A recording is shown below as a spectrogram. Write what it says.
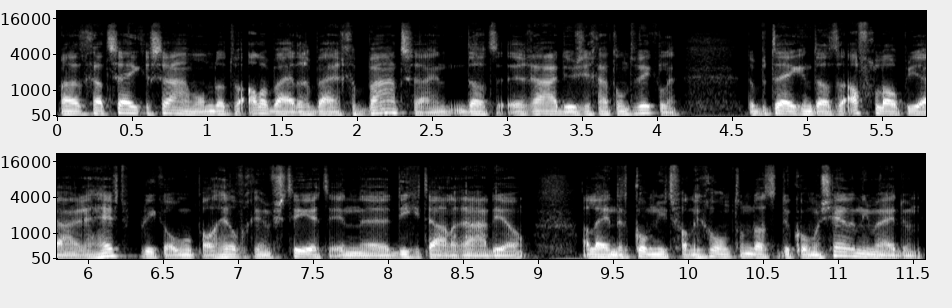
Maar het gaat zeker samen, omdat we allebei erbij gebaat zijn... dat radio zich gaat ontwikkelen. Dat betekent dat de afgelopen jaren heeft de publieke omroep al heel veel geïnvesteerd in uh, digitale radio. Alleen dat komt niet van de grond, omdat de commerciële niet meedoen.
